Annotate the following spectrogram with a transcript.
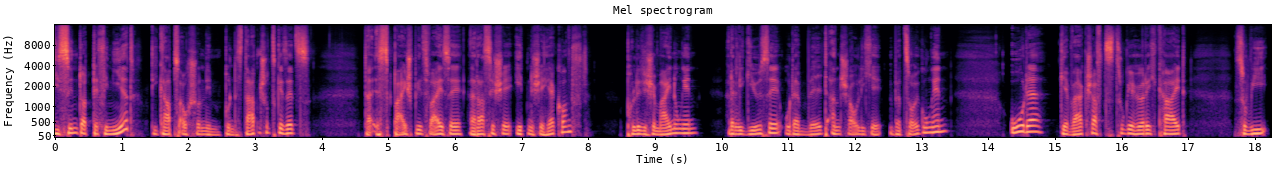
Die sind dort definiert, die gab es auch schon im Bundesdatenschutzgesetz. Da ist beispielsweise rassische, ethnische Herkunft, politische Meinungen, religiöse oder weltanschauliche Überzeugungen oder Gewerkschaftszugehörigkeit sowie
